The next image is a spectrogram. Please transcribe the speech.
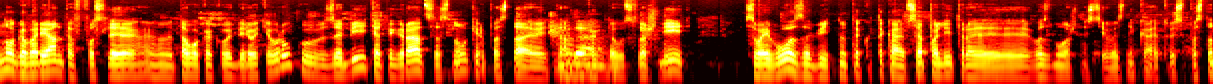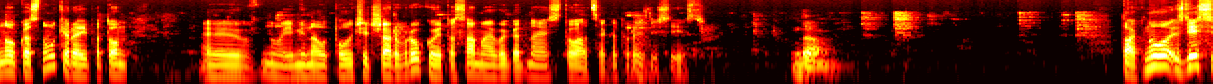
много вариантов после э, того, как вы берете в руку, забить, отыграться, снукер поставить, там Да. как-то усложнить, своего забить. Ну, так, такая вся палитра э, возможностей возникает. То есть постановка снукера и потом э, ну, именно вот получить шар в руку, это самая выгодная ситуация, которая здесь есть. Да. Так, ну здесь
